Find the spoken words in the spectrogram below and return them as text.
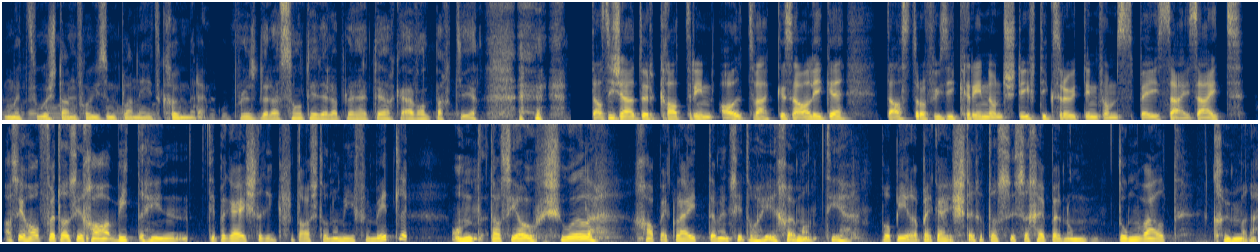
um den Zustand von unserem Planeten kümmern. Das ist auch durch Katrin Altweges Anliegen. Die Astrophysikerin und Stiftungsrätin vom Space Eye sagt. Also ich hoffe, dass ich weiterhin die Begeisterung für die Astronomie vermittle und dass ich auch Schulen kann begleiten kann, wenn sie hierher kommen und die probieren begeistern, dass sie sich eben um die Umwelt kümmern.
